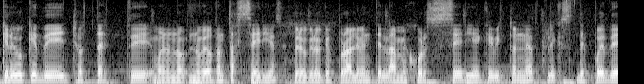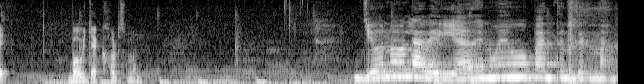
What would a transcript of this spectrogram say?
Creo que de hecho hasta este... Bueno, no, no veo tantas series, pero creo que es probablemente la mejor serie que he visto en Netflix después de Bojack Horseman. Yo no la vería de nuevo para entender nada.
